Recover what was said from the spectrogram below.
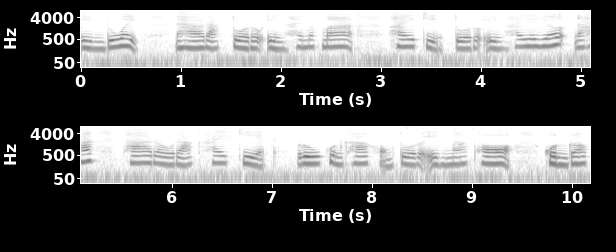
เองด้วยนะคะรักตัวเราเองให้มากๆ ให้เกียรติตัวเราเองให้เยอะๆนะคะถ้าเรารักให้เกียรติรู้คุณค่าของตัวเราเองมากพอ คนรอบ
